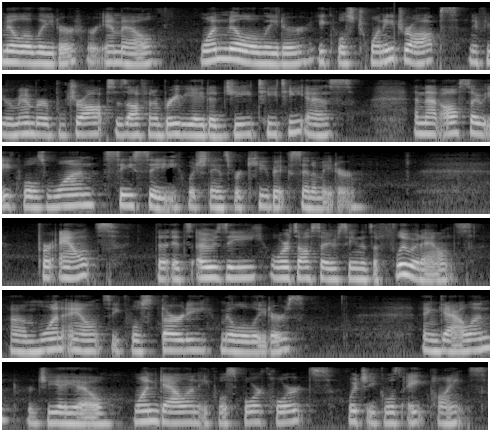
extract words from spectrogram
Milliliter, or ml, 1 milliliter equals 20 drops, and if you remember, drops is often abbreviated GTTS, and that also equals 1 cc, which stands for cubic centimeter. for ounce, it's OZ, or it's also seen as a fluid ounce. Um, one ounce equals 30 milliliters. And gallon, or GAL, one gallon equals four quarts, which equals eight pints.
